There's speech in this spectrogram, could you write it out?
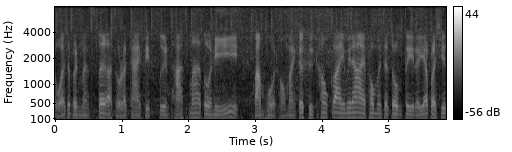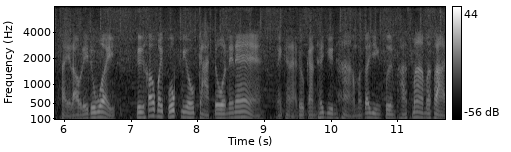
รรือว่าจะเป็นมอนสเตอร์อสุรกายติดปืนพลาสมาตัวนี้ ความโหดของมันก็คือเข้าใกล้ไม่ได้เพราะมันจะโจมตีระยะประชิดใส่เราได้ด้วย คือเข้าไปปุ๊บมีโอกาสโดนแน่ๆ ในขณะเดียวกันถ้ายืนห่างมันก็ยิงปืนพลาสมามาใส่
